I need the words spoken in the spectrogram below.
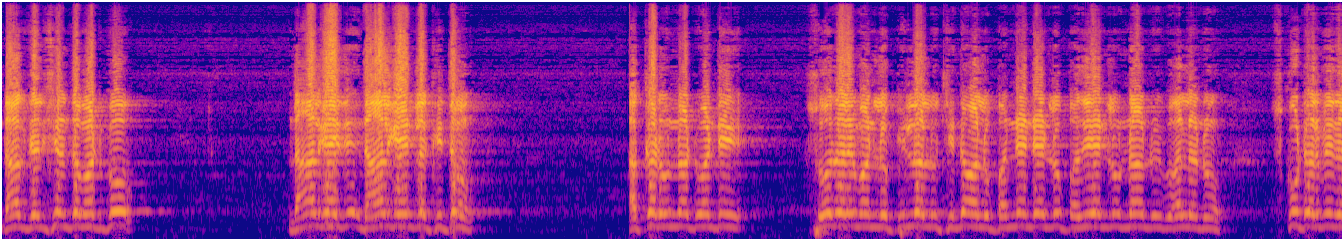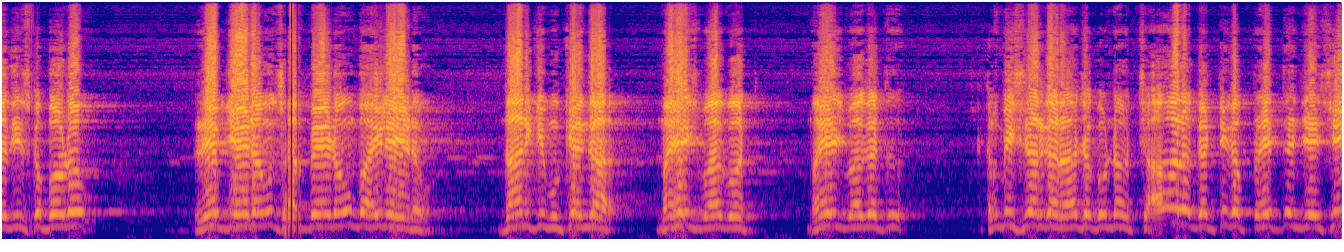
నాకు తెలిసినంత మటుకు నాలుగైదు నాలుగేండ్ల క్రితం అక్కడ ఉన్నటువంటి సోదరిమణులు పిల్లలు చిన్నవాళ్ళు పన్నెండేండ్లు పదిహేండ్లు ఉన్న వాళ్ళను స్కూటర్ మీద తీసుకుపోవడం రేప్ చేయడం చంపేయడం బయలేయడం దానికి ముఖ్యంగా మహేష్ భాగవత్. మహేష్ భాగవత్ కమిషనర్గా రాజకుండా చాలా గట్టిగా ప్రయత్నం చేసి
